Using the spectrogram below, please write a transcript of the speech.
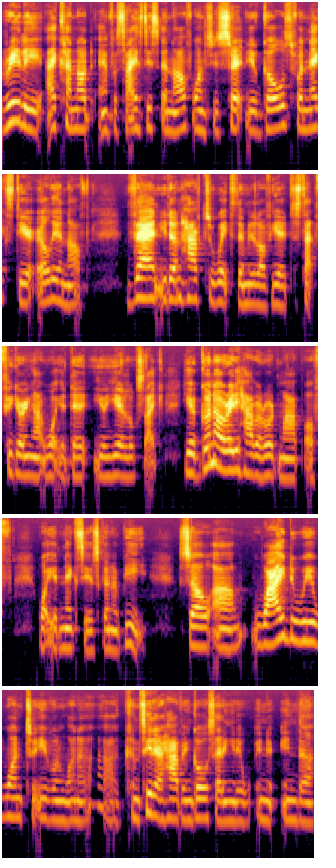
really, I cannot emphasize this enough. Once you set your goals for next year early enough, then you don't have to wait to the middle of year to start figuring out what your day, your year looks like. You're gonna already have a roadmap of what your next year is gonna be. So, um, why do we want to even want to uh, consider having goal setting in the, in, in the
